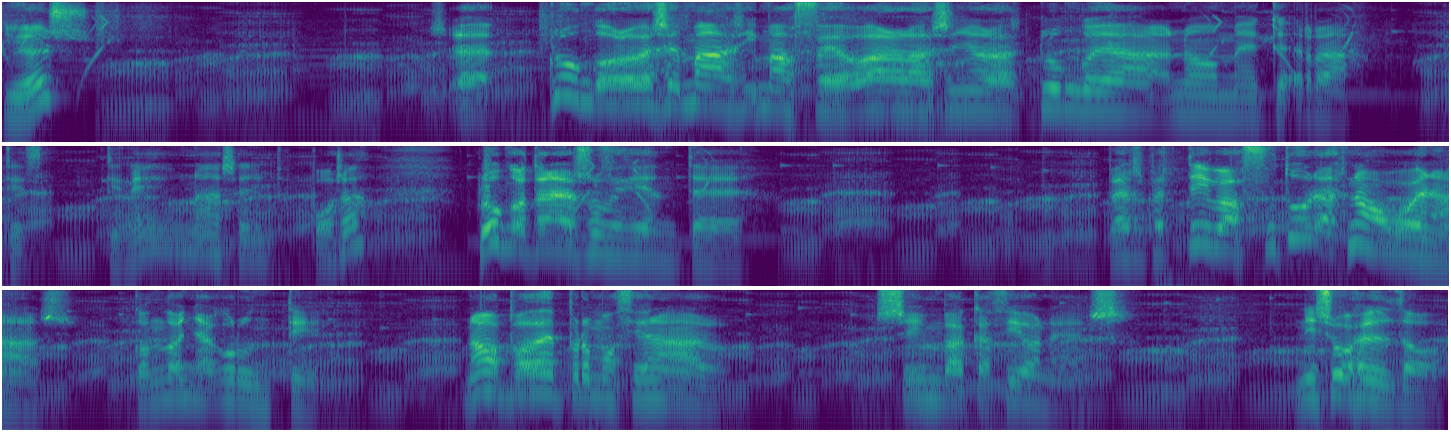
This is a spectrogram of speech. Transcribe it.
¿Y es? Eh, Klungo lo ves más y más feo. Ahora la señora Klungo ya no me querrá. ¿Tiene una esposa? Klungo tener suficiente. Perspectivas futuras no buenas. Con Doña Grunti. No poder promocionar sin vacaciones. Ni sueldo.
